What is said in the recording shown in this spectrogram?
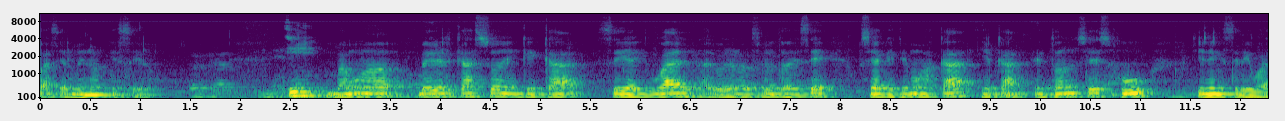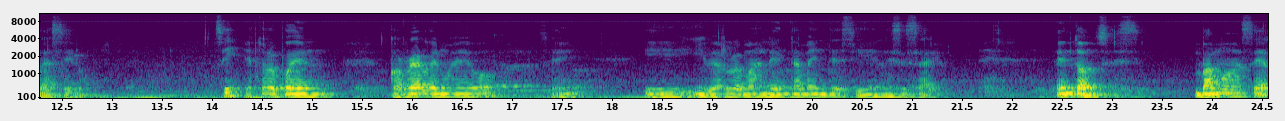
va a ser menor que 0. Y vamos a ver el caso en que K sea igual al valor absoluto de C, o sea que estemos acá y acá, entonces U tiene que ser igual a 0. ¿Sí? Esto lo pueden correr de nuevo y, verlo más lentamente si es necesario. Entonces, vamos a hacer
